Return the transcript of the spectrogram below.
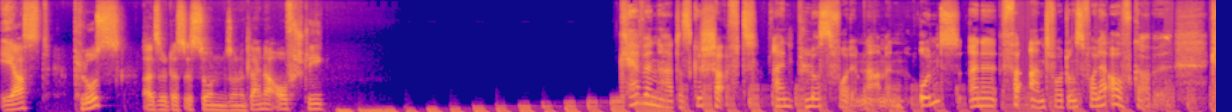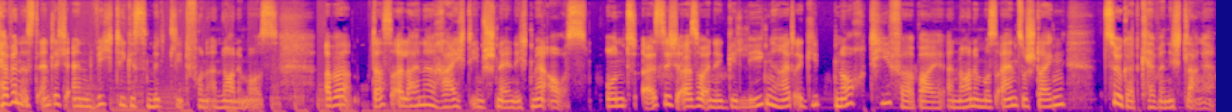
erst Plus, also das ist so ein, so ein kleiner Aufstieg. Kevin hat es geschafft. Ein Plus vor dem Namen und eine verantwortungsvolle Aufgabe. Kevin ist endlich ein wichtiges Mitglied von Anonymous. Aber das alleine reicht ihm schnell nicht mehr aus. Und als sich also eine Gelegenheit ergibt, noch tiefer bei Anonymous einzusteigen, zögert Kevin nicht lange.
